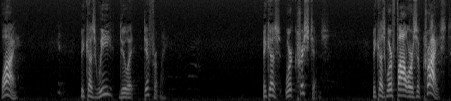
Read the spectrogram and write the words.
Why? Because we do it differently. Because we're Christians. Because we're followers of Christ.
